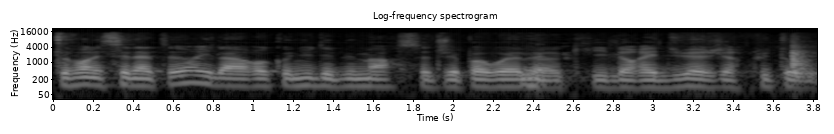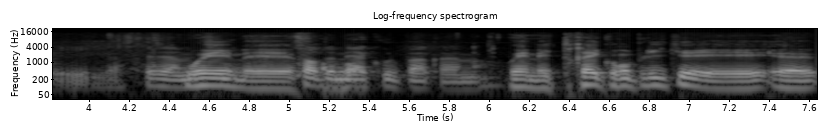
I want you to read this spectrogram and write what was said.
devant, les sénateurs, il a reconnu début mars, J. Powell, qu'il aurait dû agir plus tôt. Il a fait un oui, mais, une sorte de mea culpa quand même. Oui, mais très compliqué.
